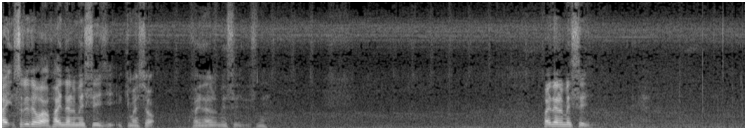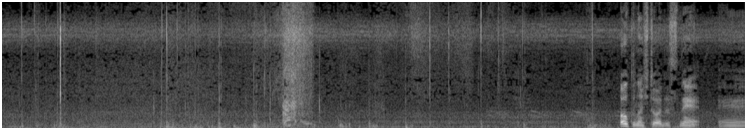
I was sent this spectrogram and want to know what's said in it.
はい、それではファイナルメッセージいきましょう。ファイナルメッセージですね。ファイナルメッセージ。多くの人はですね、え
